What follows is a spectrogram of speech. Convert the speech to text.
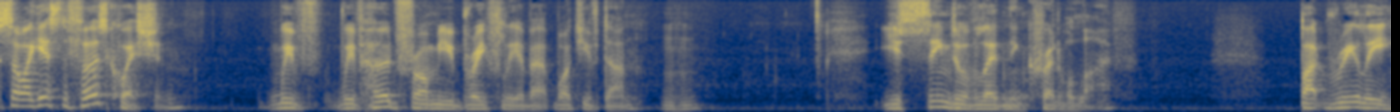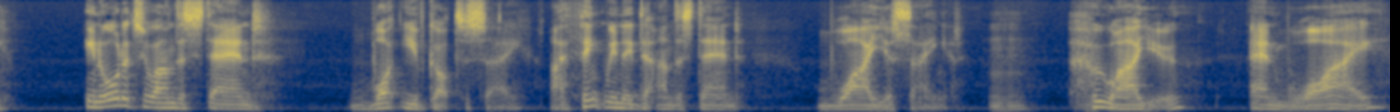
So, I guess the first question we've we've heard from you briefly about what you've done you seem to have led an incredible life. But really, in order to understand what you've got to say, I think we need to understand why you're saying it. Mm-hmm. Who are you, and why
